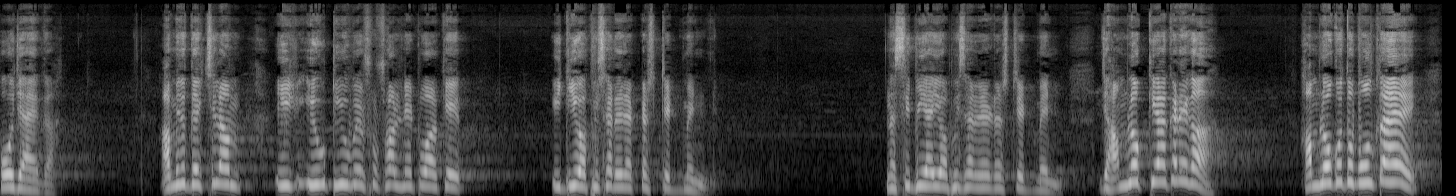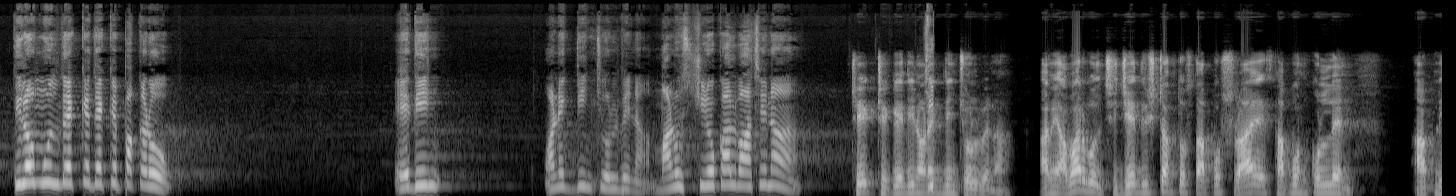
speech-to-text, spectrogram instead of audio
হো জায়গা। আমি তো দেখছিলাম ইউটিউবে, সোশ্যাল নেটওয়ার্কে, ইডি অফিসারের একটা স্টেটমেंट ना सीबीआई ऑफिसर का स्टेटमेंट जो हम लोग क्या करेगा हम लोग को तो बोलता है तृणमूल देख के देख के पकड़ो এদিন অনেক দিন চলবে না মানুষ চিরকাল বাঁচে না ঠিক ঠিক এদিন অনেকদিন চলবে না আমি আবার বলছি যে দৃষ্টান্ত তাপস রায় স্থাপন করলেন আপনি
